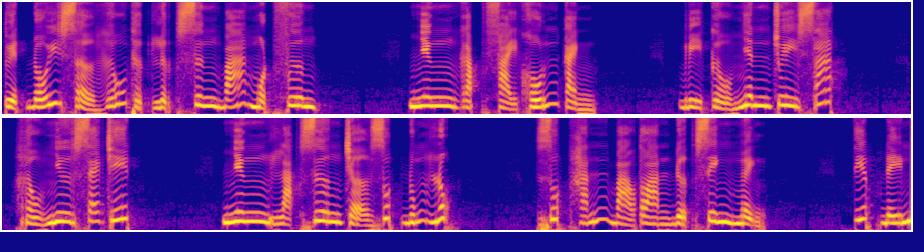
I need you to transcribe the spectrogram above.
Tuyệt đối sở hữu thực lực xưng bá một phương. Nhưng gặp phải khốn cảnh. Bị cửu nhân truy sát. Hầu như sẽ chết. Nhưng Lạc Dương trợ giúp đúng lúc. Giúp hắn bảo toàn được sinh mệnh. Tiếp đến.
